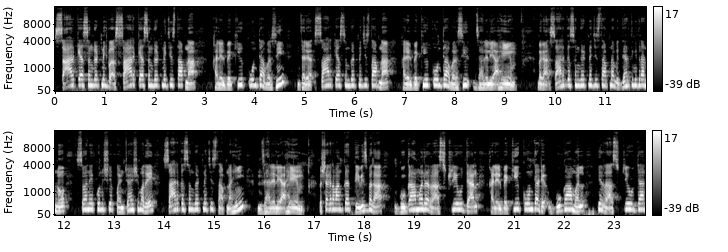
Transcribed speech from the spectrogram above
सारख्या संघटनेची बघा सारख्या संघटनेची स्थापना स्थापना खालीलपैकी कोणत्या वर्षी झाल्या? सारख्या संघटनेची स्थापना खालीलपैकी कोणत्या वर्षी झालेली आहे? बघा सार्क संघटनेची स्थापना विद्यार्थी मित्रांनो सन एकोणीसशे पंच्याऐंशीमध्ये सार्क संघटनेची स्थापना ही झालेली आहे. प्रश्न क्रमांक तेवीस बघा. गुगामल राष्ट्रीय उद्यान खालीलपैकी कोणत्या ठिक गुगामल हे राष्ट्रीय उद्यान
